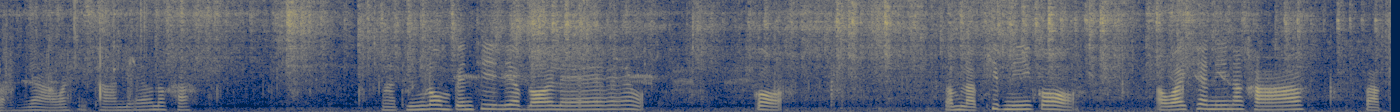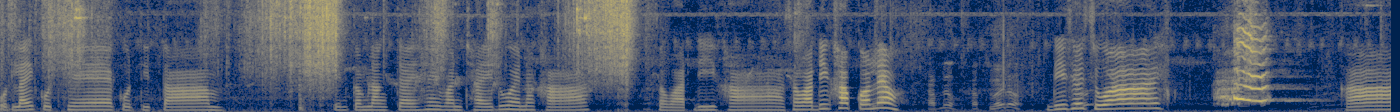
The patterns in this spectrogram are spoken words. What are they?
วางหญ้าไว้ให้ทานแล้วนะคะ มาถึงร่มเป็นที่เรียบร้อยแล้ว ก็สำหรับคลิปนี้ก็เอาไว้แค่นี้นะคะ ฝากกดไลค์ กดแชร์ กดติดตาม เป็นกำลังใจให้วันชัยด้วยนะคะ สวัสดีค่ะ สวัสดีครับก่อนแล้ว ครับเร็วครับสวยเร็วดีสวยๆครั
